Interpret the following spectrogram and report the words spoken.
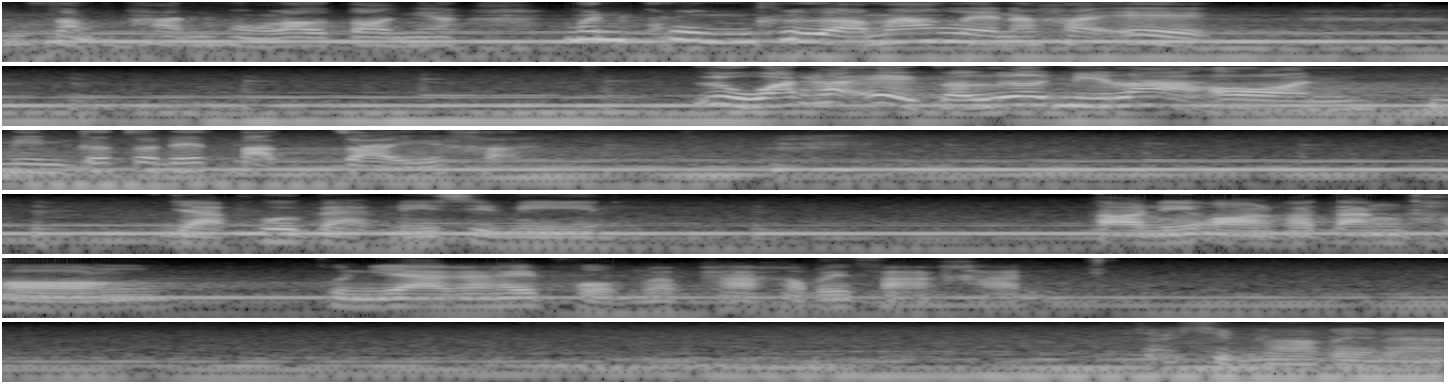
ความสัมพันธ์ของเราตอนเนี้ย มันคลุมเครือมากเลยนะคะ เอก หรือว่าถ้าเอกจะเลือกนิลาออน มินก็จะได้ตัดใจค่ะ อย่าพูดแบบนี้สิมีน ตอนนี้ออนเขาตั้งท้อง คุณย่าก็ให้ผมมาพาเขาไปฝากคันอย่าคิดมากเลยนะ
